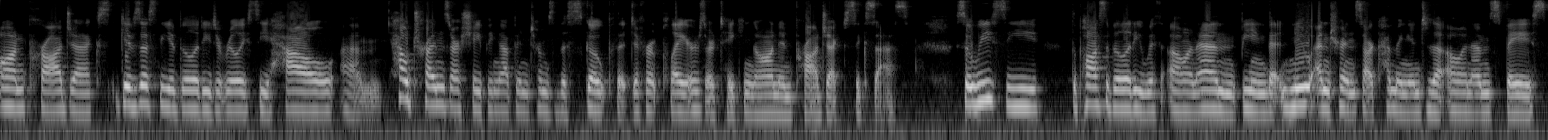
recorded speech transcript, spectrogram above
on projects gives us the ability to really see how um, how trends are shaping up in terms of the scope that different players are taking on in project success. So we see the possibility with O&M being that new entrants are coming into the O&M space,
